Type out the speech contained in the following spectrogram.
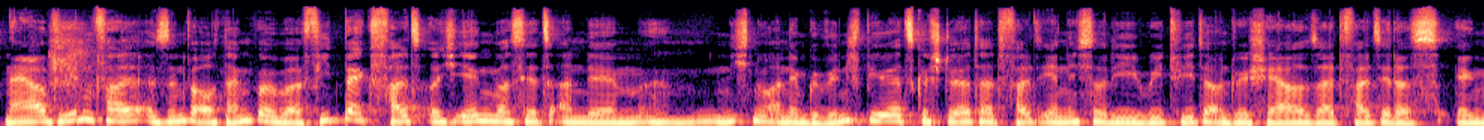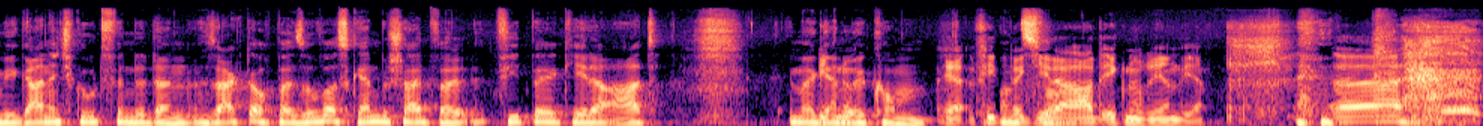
Naja, auf jeden Fall sind wir auch dankbar über Feedback. Falls euch irgendwas jetzt an dem, ähm, nicht nur an dem Gewinnspiel jetzt gestört hat, falls ihr nicht so die Retweeter und Reshare seid, falls ihr das irgendwie gar nicht gut findet, dann sagt auch bei sowas gern Bescheid, weil Feedback jeder Art immer gern Igno- willkommen. Ja, Feedback zwar- jeder Art ignorieren wir. äh,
